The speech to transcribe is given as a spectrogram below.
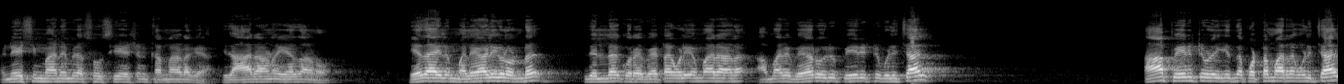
nursing management association Karnataka ഇതാരാണോ ഏതാണോ. ഏതായാലും മലയാളികളുണ്ട്. ഇതെല്ലാം കുറേ വേട്ടാവളിയന്മാരാണ്. അവന്മാരെ വേറൊരു പേരിട്ട് വിളിച്ചാൽ ആ പേരിട്ട് വിളിക്കുന്ന പൊട്ടന്മാരെ വിളിച്ചാൽ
